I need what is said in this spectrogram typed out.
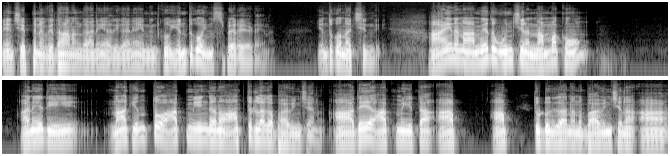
నేను చెప్పిన విధానం కానీ అది కానీ ఆయన ఎందుకో ఎందుకో ఇన్స్పైర్ అయ్యాడు ఆయన. ఎందుకో నచ్చింది. ఆయన నా మీద ఉంచిన నమ్మకం అనేది నాకు ఎంతో ఆత్మీయంగానో ఆప్తుడిలాగా భావించాను. ఆ అదే ఆత్మీయత ఆప్ ఆప్తుడుగా నన్ను భావించిన ఆ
